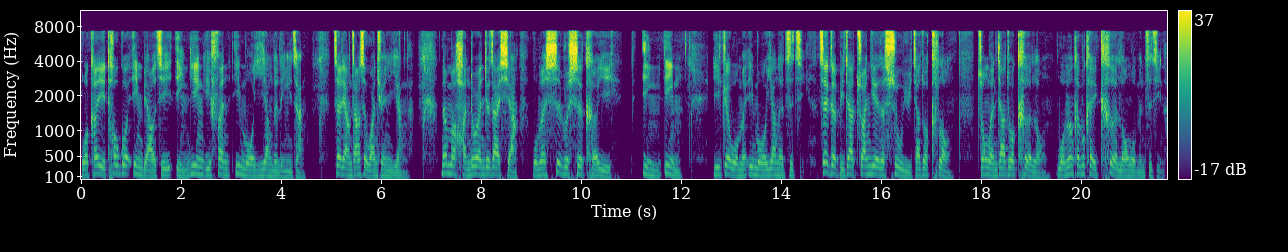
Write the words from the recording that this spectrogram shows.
我可以透过印表机影印一份一模一样的另一张，这两张是完全一样的。那么很多人就在想，我们是不是可以影印一个我们一模一样的自己？这个比较专业的术语叫做 clone。中文叫做克隆，我们可不可以克隆我们自己呢？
